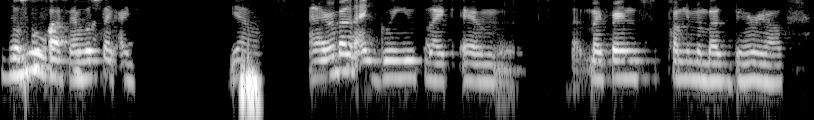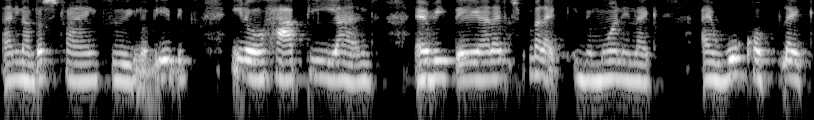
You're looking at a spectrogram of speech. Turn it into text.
The it was too fast. I was like, I, yeah. And I remember like going for like um my friend's family member's burial and you know i'm just trying to you know be a bit you know happy and everything. And i just remember like in the morning like i woke up like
